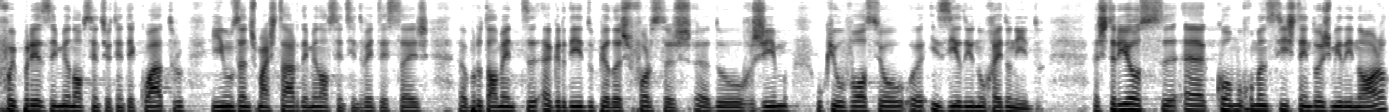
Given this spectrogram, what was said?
Foi preso em 1984 e, uns anos mais tarde, em 1996, brutalmente agredido pelas forças do regime, o que o levou ao seu exílio no Reino Unido. Estreou-se como romancista em 2009,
